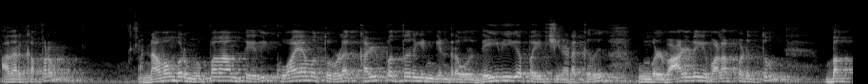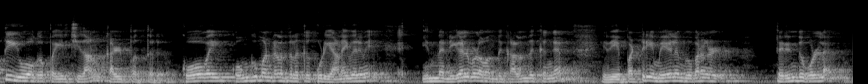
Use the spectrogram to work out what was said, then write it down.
அதற்கப்புறம் நவம்பர் முப்பதாம் தேதி கோயம்புத்தூரில் கல்பத்தர் என்கின்ற ஒரு தெய்வீக பயிற்சி நடக்குது. உங்கள் வாழ்வை வளப்படுத்தும் பக்தி யோக பயிற்சி தான் கல்பத்தரு. கோவை கொங்கு மண்டலத்தில் இருக்கக்கூடிய அனைவருமே இந்த நிகழ்வில் வந்து கலந்துக்கங்க. இதை பற்றிய மேலும் விவரங்கள் தெரிந்து கொள்ள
